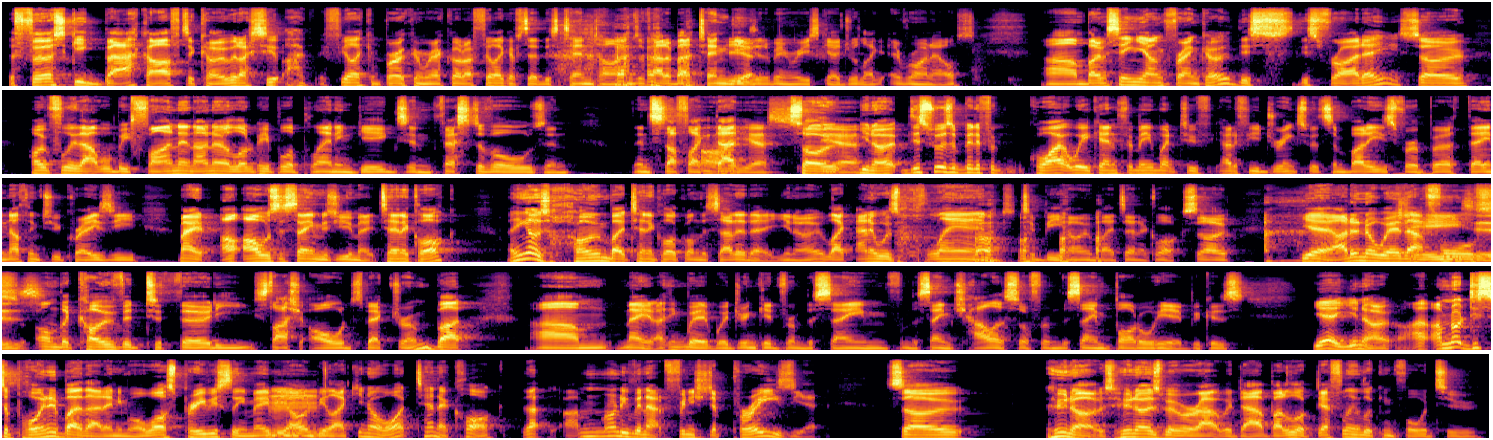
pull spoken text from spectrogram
the first gig back after COVID. I see. I feel like a broken record. I feel like I've said this ten times. I've had about ten gigs Yeah. that have been rescheduled, like everyone else. Um, but I'm seeing Young Franco this this Friday, so hopefully that will be fun. And I know a lot of people are planning gigs and festivals and and stuff like Oh, that. yes. So Yeah. you know, this was a bit of a quiet weekend for me. Went to had a few drinks with some buddies for a birthday. Nothing too crazy, mate. I, I was the same as you, mate. Ten o'clock. I think I was home by ten o'clock on the Saturday. You know, like, and it was planned to be home by ten o'clock. So, yeah, I don't know where that Jesus. falls on the COVID to thirty slash old spectrum, but. Um, mate, I think we're, we're drinking from the same from the same chalice or from the same bottle here because yeah, you know, I, I'm not disappointed by that anymore. Whilst previously, maybe I would be like, you know what, ten o'clock. That I'm not even at finished at prees yet. So who knows? Who knows where we're at with that? But look, definitely looking forward to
